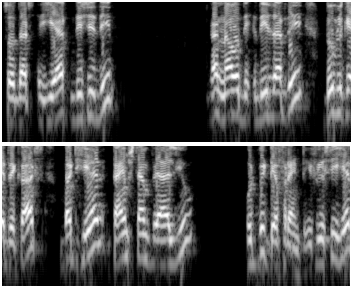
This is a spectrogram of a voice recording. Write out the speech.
so that's here this is the and now the, these are the duplicate records but here timestamp value would be different. If you see here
